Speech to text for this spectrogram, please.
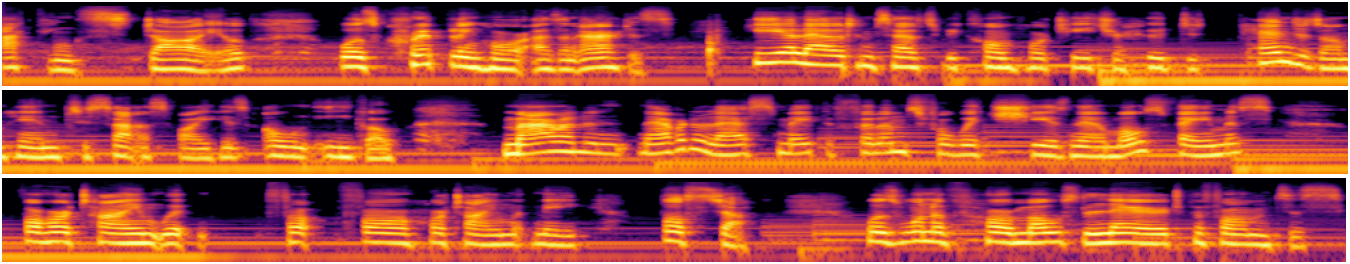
acting style was crippling her as an artist. He allowed himself to become her teacher who depended on him to satisfy his own ego. Marilyn nevertheless made the films for which she is now most famous for her time with for, for her time with me. Bus Stop was one of her most layered performances.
